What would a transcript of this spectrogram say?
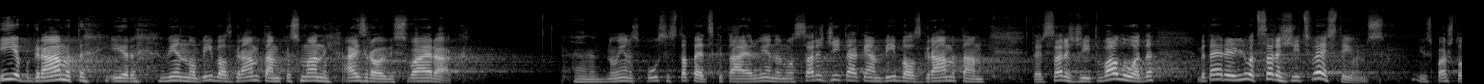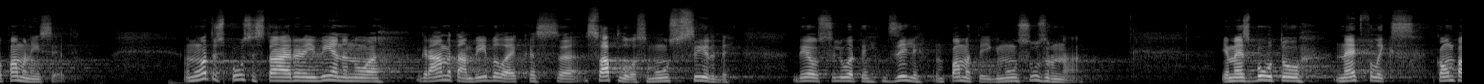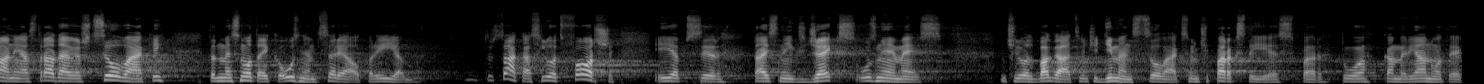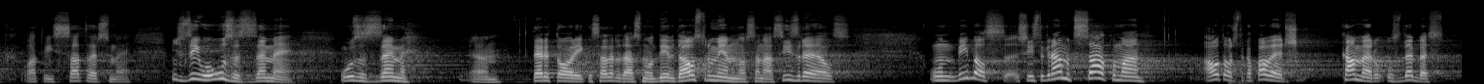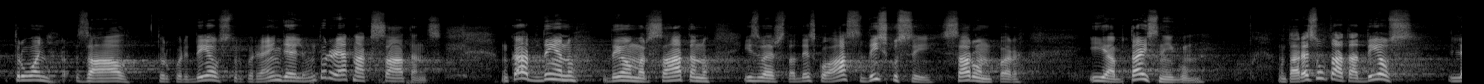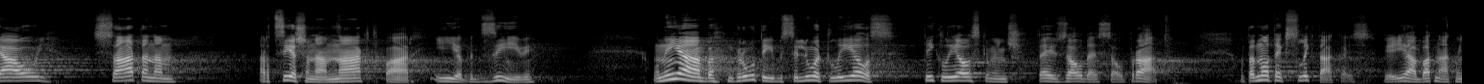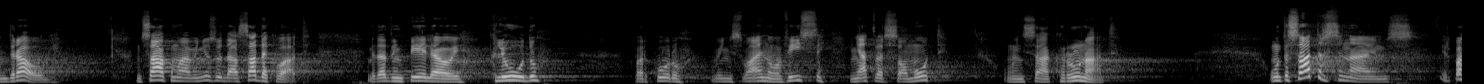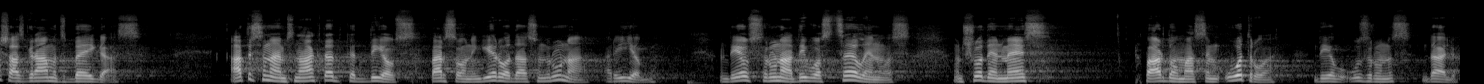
Ieba grāmata ir viena no Bībeles grāmatām, kas mani aizrauja visvairāk. No vienas puses, tāpēc, ka tā ir viena no sarežģītākajām Bībeles grāmatām, tā ir sarežģīta valoda, bet tā ir arī ļoti sarežģīts vēstījums. Jūs paši to pamanīsiet. Un otrs puses, tā ir arī viena no grāmatām Bībelē, kas eh, saplos mūsu sirdi. Dievs ļoti dziļi un pamatīgi mūs uzrunā. Ja mēs būtu Netflix kompānijā strādājoši cilvēki, tad mēs noteikti uzņemtu seriālu par iebu. Tur sākās ļoti forši. Ieps ir taisnīgs džeks, uzņēmējs. Viņš ir ļoti bagāts, viņš ir ģimenes cilvēks, viņš ir parakstījies par to, kam ir jānotiek Latvijas satversmē. Viņš dzīvo Uzas zemē, Uzas zeme, um, teritorija, kas atrodas no dienvidu austrumiem, no senās Izraēlas. Un Bībeles šīs grāmatas sākumā autors pavērš kameru uz debesu troņa zāli, tur, kur ir dievs, tur, kur ir eņģeļi, un tur arī atnāks sātans. Un kādu dienu Dievam ar sātanu izvērst diezgan asa diskusija, saruna par iebu taisnīgumu. Un tā rezultātā Dievs ļauj sātanam ar ciešanām nākt pāri iebu dzīvi. Un ieaba grūtības ir ļoti lielas, tik lielas, ka viņš te zaudēs savu prātu. Un tad notiek sliktākais. Pie ieaba atnāk viņa draugi. Un sākumā viņi uzvedās adekvāti, bet tad viņi pieļauj kļūdu, par kuru viņus vaino visi. Viņi atver savu muti un viņi sāk runāt. Un tas atrisinājums ir pašā grāmatas beigās. Atrisinājums nāk tad, kad Dievs personīgi ierodās un runā ar iebu. Un Dievs runā divos cēlienos, un šodien mēs pārdomāsim otro Dieva uzrunas daļu.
